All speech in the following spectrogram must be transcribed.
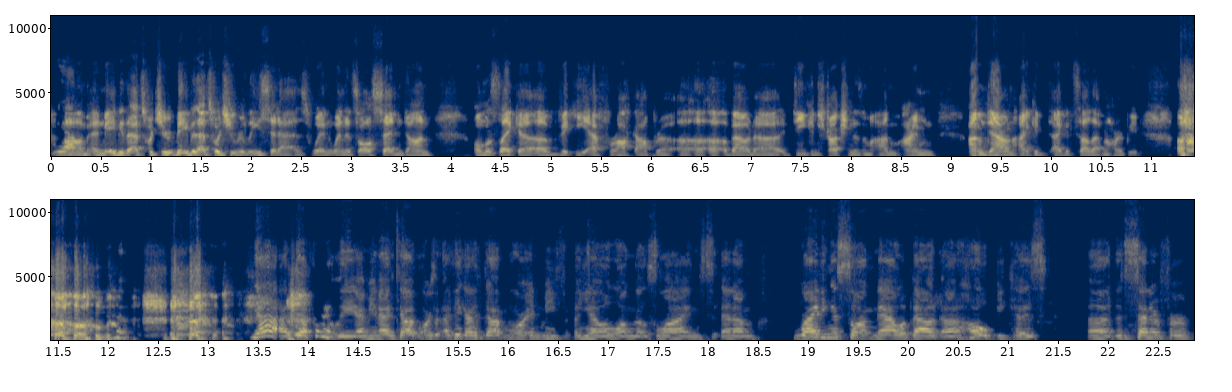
Yeah, Um, and maybe that's what you maybe that's what you release it as when when it's all said and done, almost like a, a Vicki F rock opera uh, uh, about uh, deconstructionism. I'm I'm I'm down. I could I could sell that in a heartbeat. Um, yeah, definitely. I mean, I've got more, I think I've got more in me, you know, along those lines. And I'm writing a song now about uh, hope because uh, the Center for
